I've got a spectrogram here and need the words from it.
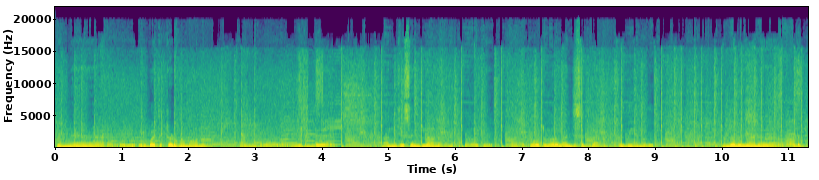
പിന്നെ ഒരു ബജറ്റഡ് ഹോമാണ് വീടിന്റെ അഞ്ച് സെന്റിലാണ് അത് പ്ലോട്ട് എന്ന് പറയുന്നത് അഞ്ച് സെന്റിലാണ് സ്ഥിതി ചെയ്യുന്നത്. എന്തായാലും ഞാൻ അടുത്ത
